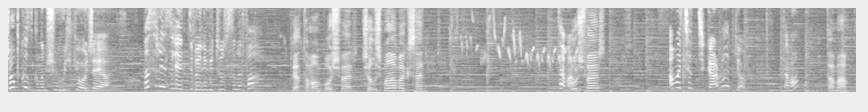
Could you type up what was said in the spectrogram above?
çok kızgınım şu Hulki Hoca'ya. Nasıl rezil etti beni bütün sınıfa? Ya tamam boş ver çalışmana bak sen Tamam Boş ver ama çıt çıkarmak yok. Tamam mı? Tamam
